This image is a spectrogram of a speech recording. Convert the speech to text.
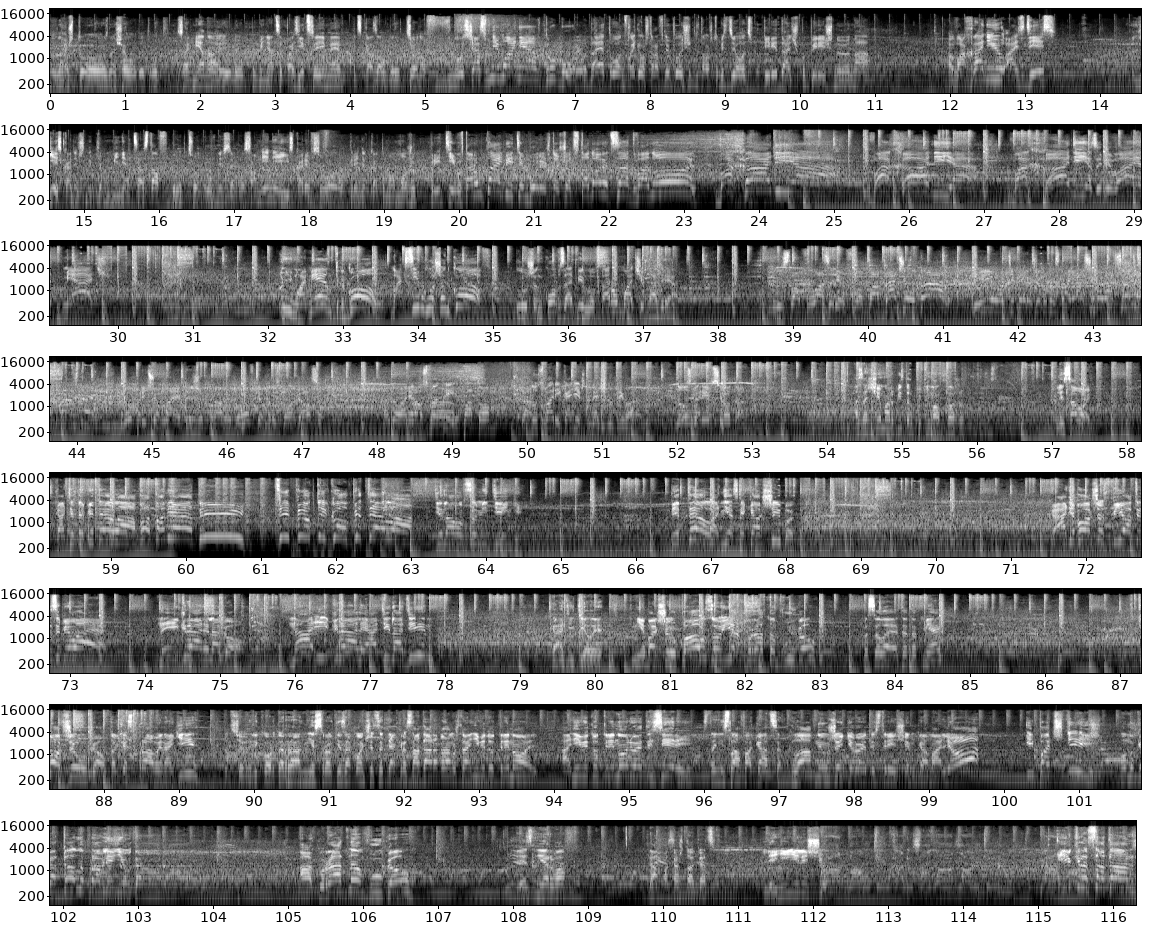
Не знаю, что означала вот эта вот замена или поменяться позициями, подсказал Галактионов. Ну, сейчас внимание в другое. До этого он входил в штрафную площадь для того, чтобы сделать передачу поперечную на Ваханию, а здесь есть, конечно, кем менять состав Галактионова, вне всякого сомнения. И, скорее всего, тренер к этому может прийти во втором тайме. Тем более, что счет становится 2-0. Вахания! Вахания! Вахания забивает мяч. И момент, гол! Максим Глушенков! Глушенков забил во втором матче подряд. Владислав Лазарев, подача, удар! И он теперь уже по-настоящему во счете 2 причем на этой же правой головке он располагался. Но говорят, Ну, смотри. что потом... Да. Ну смотри, конечно, мяч внутри ворот. Ну, скорее всего, да. А зачем арбитр поднимал флажок? Лесовой. Катит и Петелла. Вот момент. И дебютный гол Петелла. Динамовцами деньги. Петелла. Несколько ошибок. Хади Боршес бьет и забивает. Наиграли на гол. Наиграли 1-1. Кади делает небольшую паузу и аккуратно в угол посылает этот мяч. В тот же угол, только с правой ноги. Тут все в ранние сроки закончатся для Краснодара, потому что они ведут 3-0. Они ведут 3-0 в этой серии. Станислав Агатцев, главный уже герой этой встречи. Нгамалё. И почти он угадал направление удара. Аккуратно в угол. Без нервов. Да, пока что Агатцев. Ленини Лещук. И Краснодар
